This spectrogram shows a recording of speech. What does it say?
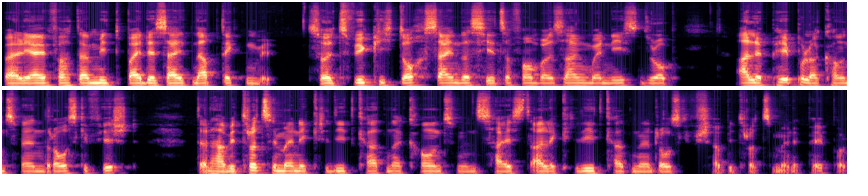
weil ich einfach damit beide Seiten abdecken will. Soll es wirklich doch sein, dass sie jetzt auf einmal sagen, beim nächsten Drop, alle PayPal-Accounts werden rausgefischt, dann habe ich trotzdem meine Kreditkarten-Accounts. Wenn es heißt, alle Kreditkarten werden rausgefischt, habe ich trotzdem meine PayPal.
